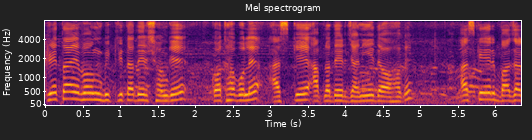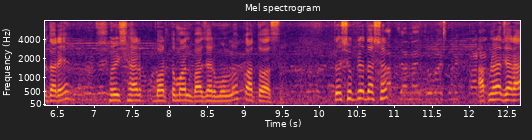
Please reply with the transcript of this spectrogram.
ক্রেতা এবং বিক্রেতাদের সঙ্গে কথা বলে আজকে আপনাদের জানিয়ে দেওয়া হবে, আজকের বাজার দরে সরিষার বর্তমান বাজার মূল্য কত আছে। তো সুপ্রিয় দর্শক, আপনারা যারা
